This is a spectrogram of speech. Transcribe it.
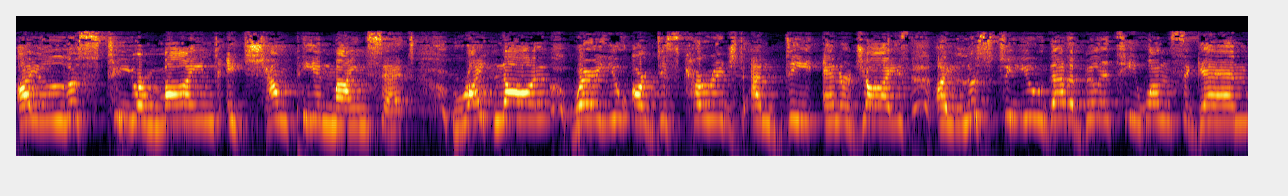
I loose to your mind a champion mindset. Right now, where you are discouraged and de energized, I loose to you that ability once again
